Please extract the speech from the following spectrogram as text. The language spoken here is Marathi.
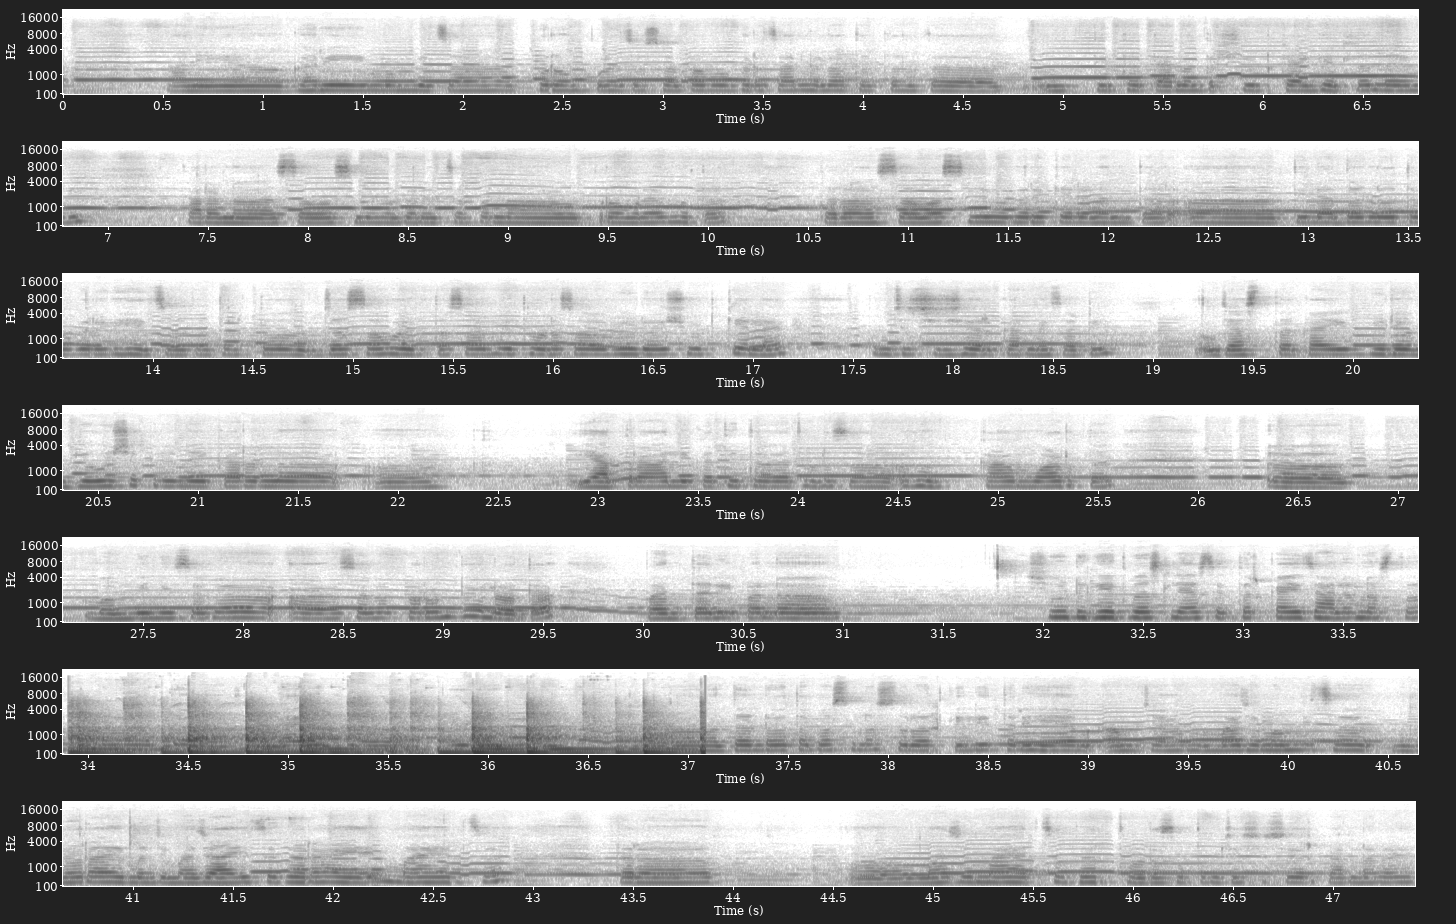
आणि घरी मम्मीचा पुरणपोळीचा स्वयंपाक वगैरे चाललेला होता तर तिथं त्यानंतर शूट काही घेतलं नाही मी. कारण सवासणी वगैरेचा पण प्रोग्राम होता. तर सवासणी वगैरे केल्यानंतर तिला दंडवत वगैरे घ्यायचं होतं. तर तो जसा होईल तसा मी थोडासा व्हिडिओ शूट केला आहे तुमच्याशी शेअर करण्यासाठी. जास्त काही व्हिडिओ घेऊ शकले नाही कारण यात्रा आली का तिथं थोडंसं काम वाढतं. मम्मीने सगळं सगळं करून ठेवलं होतं. पण तरी पण शूट घेत बसले असते तर काही झालं नसतं. दंडवतापासूनच सुरुवात केली. तर हे आमच्या माझ्या मम्मीचं घर आहे म्हणजे माझ्या आईचं घर आहे माहेरचं. तर माझ्या माहेरचं घर थोडंसं तुमच्याशी शेअर करणार आहे.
